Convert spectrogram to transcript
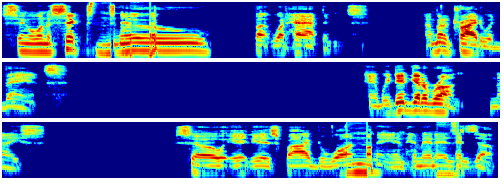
single one to six, no. But what happens? I'm going to try to advance. And we did get a run. Nice. So it is five to one, and Jimenez is up,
